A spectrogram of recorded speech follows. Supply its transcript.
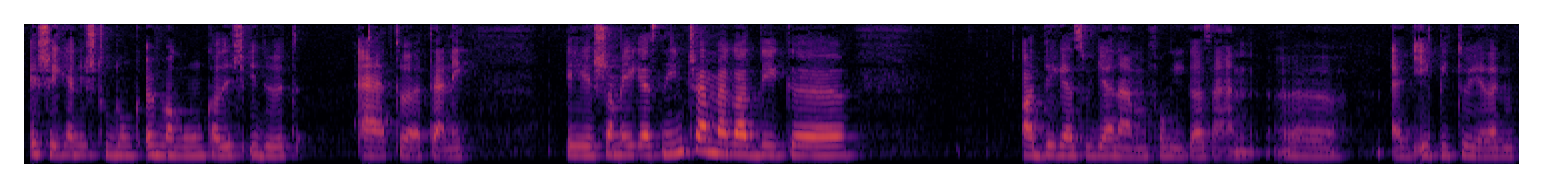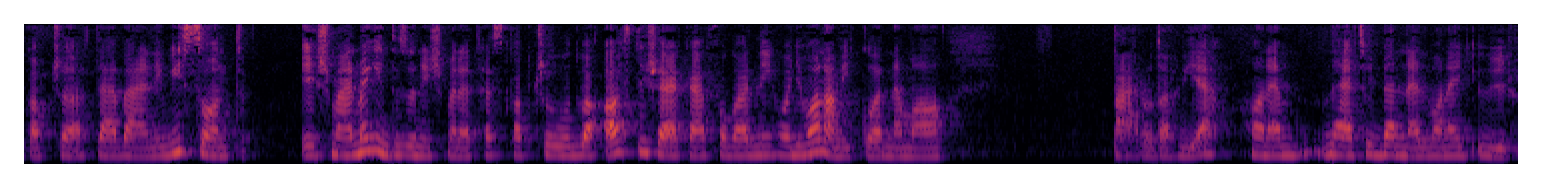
és igenis tudunk önmagunkkal is időt eltölteni. És amíg ez nincsen, meg addig, addig ez ugye nem fog igazán egy építőjelegű kapcsolattá válni. Viszont, és már megint az önismerethez kapcsolódva, azt is el kell fogadni, hogy van, amikor nem a párod a hülye, hanem lehet, hogy benned van egy űr.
